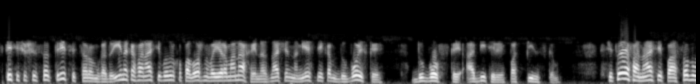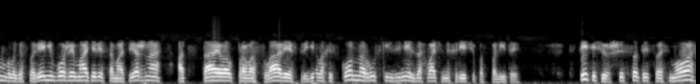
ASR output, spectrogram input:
В 1632 году инок Афанасий был рукоположен во иеромонаха и назначен наместником Дубойской, Дубовской обители под Пинском. Святой Афанасий по особому благословению Божией Матери самоотверженно отстаивал православие в пределах исконно русских земель, захваченных Речью Посполитой. С 1638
